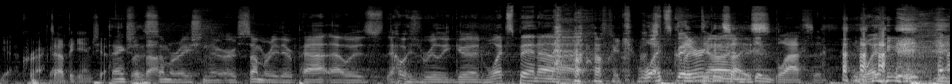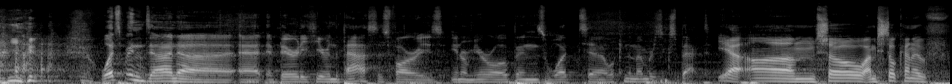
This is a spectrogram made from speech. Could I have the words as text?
Yeah. Correct. Got At it. the games, yeah. Thanks for the that- summation there or summary there, Pat. That was that was really good. What's been uh Oh my God. what's been Clear and done concise. Getting blasted. what, what's been done uh, at, at Verity here in the past as far as intramural opens? What uh, what can the members expect? Yeah, um, so I'm still kind of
